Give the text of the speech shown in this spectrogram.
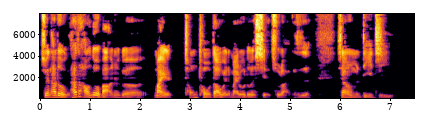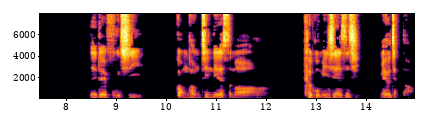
虽然他都有，他都好像都有把那个脉从头到尾的脉络都有写出来，可是像我们第一集那对夫妻共同经历了什么刻骨铭心的事情，没有讲到。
